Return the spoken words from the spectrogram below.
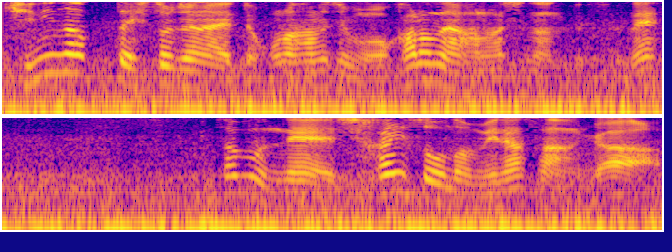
気になった人じゃないとこの話もわからない話なんですよね。多分ね、支配層の皆さんが、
